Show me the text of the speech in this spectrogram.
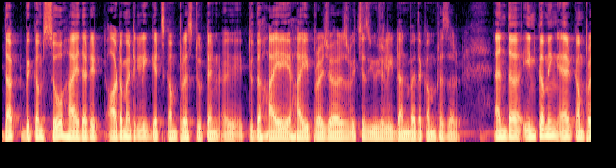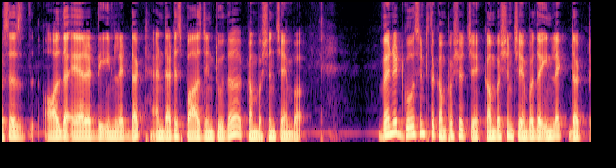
duct becomes so high that it automatically gets compressed to 10 uh, to the high high pressures which is usually done by the compressor. And the incoming air compresses all the air at the inlet duct and that is passed into the combustion chamber. When it goes into the combustion, cha- combustion chamber the inlet duct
